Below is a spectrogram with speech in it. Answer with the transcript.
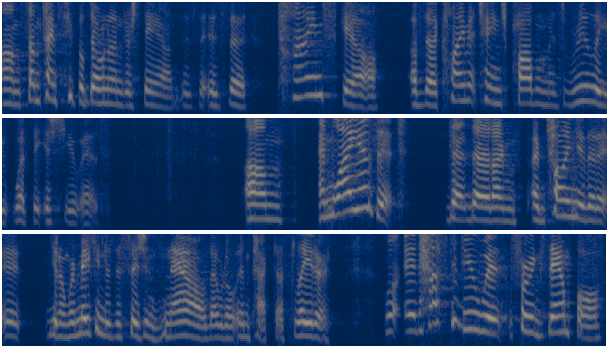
um, sometimes people don't understand, is, is the time scale of the climate change problem is really what the issue is. Um, and why is it that, that I'm, I'm telling you that it, you know, we're making the decisions now that will impact us later. Well, it has to do with, for example,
